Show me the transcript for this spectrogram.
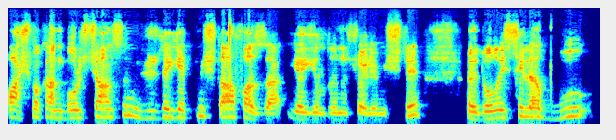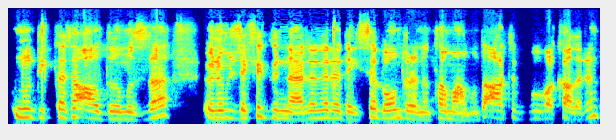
Başbakan Boris Johnson yüzde 70 daha fazla yayıldığını söylemişti. E, dolayısıyla bunu dikkate aldığımızda önümüzdeki günlerde neredeyse Londra'nın tamamında artık bu vakaların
